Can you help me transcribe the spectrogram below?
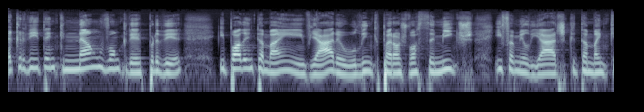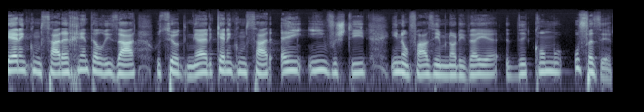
Acreditem que não vão querer perder e podem também enviar o link para os vossos amigos e familiares que também querem começar a rentabilizar o seu dinheiro, querem começar a investir e não fazem a menor ideia de como o fazer.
